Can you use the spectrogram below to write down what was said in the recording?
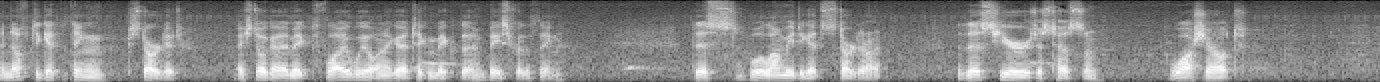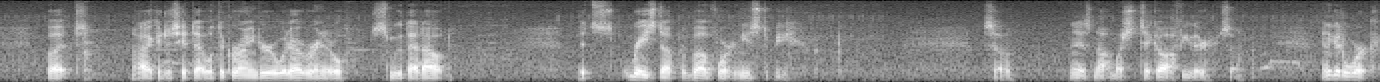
enough to get the thing started. I still gotta make the flywheel and I gotta take and make the base for the thing. This will allow me to get started on it. This here just has some washout, but I could just hit that with the grinder or whatever and it'll smooth that out. It's raised up above where it needs to be. So, and it's not much to take off either, so think it'll work.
